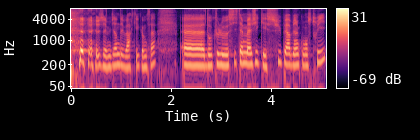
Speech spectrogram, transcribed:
J'aime bien débarquer comme ça. Euh, donc le système magique est super bien construit.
